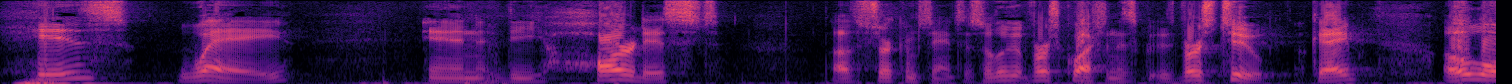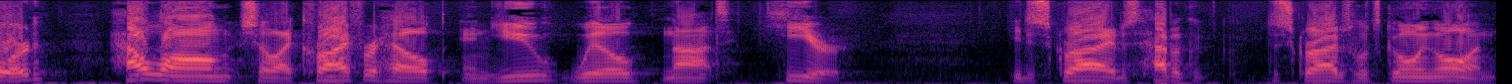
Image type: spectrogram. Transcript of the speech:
his way in the hardest of circumstances. So look at first question. This is verse 2, okay? O Lord, how long shall I cry for help and you will not hear? He describes Habakkuk describes what's going on.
